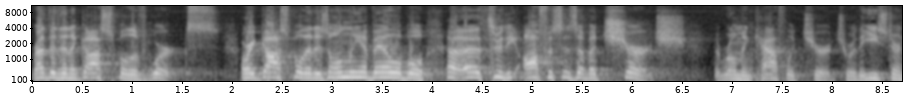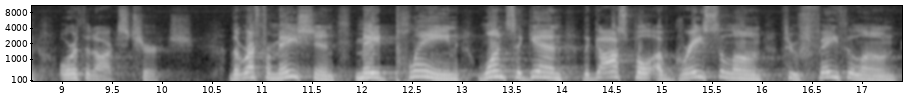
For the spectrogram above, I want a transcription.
rather than a gospel of works, or a gospel that is only available uh, uh through the offices of a church, the Roman Catholic Church or the Eastern Orthodox Church. The Reformation made plain once again the gospel of grace alone through faith alone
